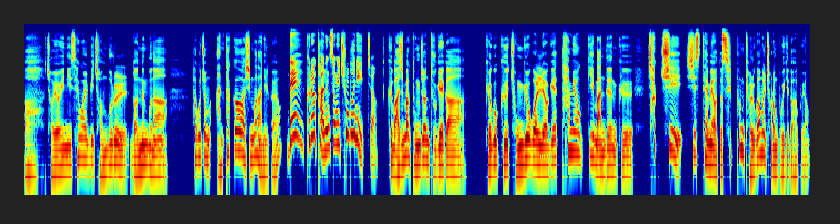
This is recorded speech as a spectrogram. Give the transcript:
아, 저 여인이 생활비 전부를 넣는구나 하고 좀 안타까워하신 건 아닐까요? 네, 그럴 가능성이 충분히 있죠. 그 마지막 동전 두 개가 결국 그 종교 권력의 탐욕이 만든 그 착취 시스템의 어떤 슬픈 결과물처럼 보이기도 하고요.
